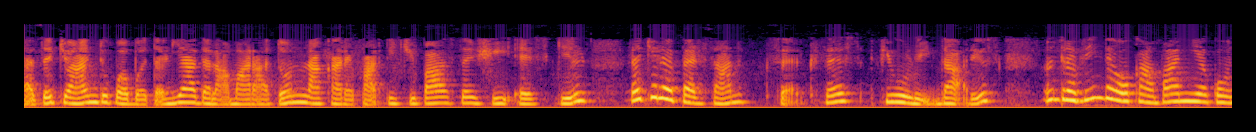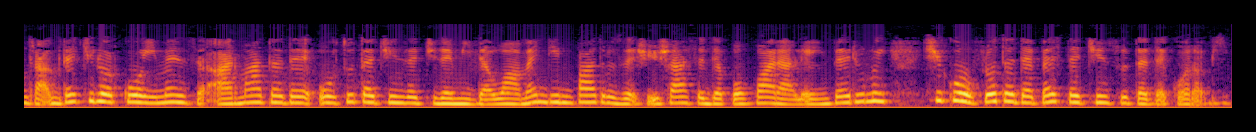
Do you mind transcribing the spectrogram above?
La 10 ani după bătălia de la Maraton, la care participase și Eschil, regele persan Xerxes, fiul lui Darius, întreprinde o campanie contra grecilor cu o imensă armată de 150.000 de oameni din 46 de popoare ale Imperiului și cu o flotă de peste 500 de corăbii.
